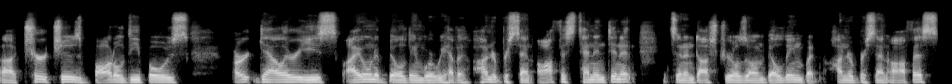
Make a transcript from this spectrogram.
uh, churches, bottle depots, art galleries. I own a building where we have a 100% office tenant in it. It's an industrial zone building, but 100% office.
